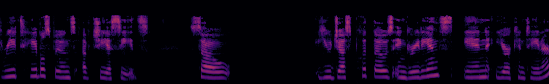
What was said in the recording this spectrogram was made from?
three tablespoons of chia seeds. So you just put those ingredients in your container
